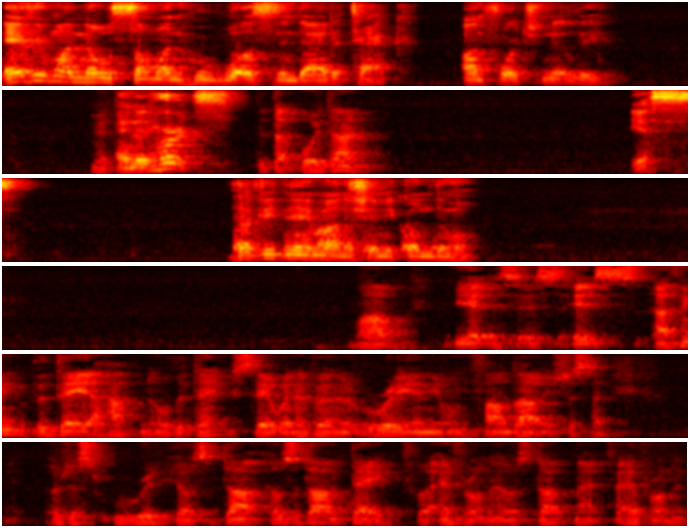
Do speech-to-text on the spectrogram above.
everyone knows someone who was in that attack. Unfortunately, and it hurts. Did that boy die? Yes. David Ne'eman, Hashem Yikom Damo. Wow. Yeah, it's, it's, it's, I think the day it happened or the next day, whenever really anyone found out, it's just like, it was just really, it was a dark, it was a dark day for everyone. It was a dark night for everyone,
